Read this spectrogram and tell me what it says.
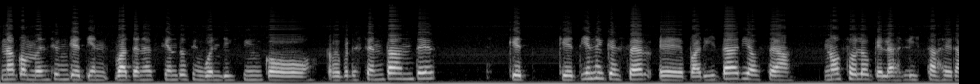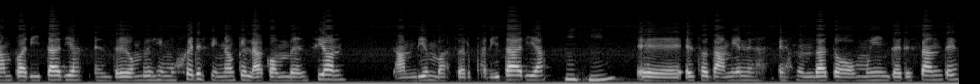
una convención que tiene, va a tener 155 representantes, que, que tiene que ser eh, paritaria, o sea, no solo que las listas eran paritarias entre hombres y mujeres, sino que la convención también va a ser paritaria. Eh, eso también es, un dato muy interesante.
